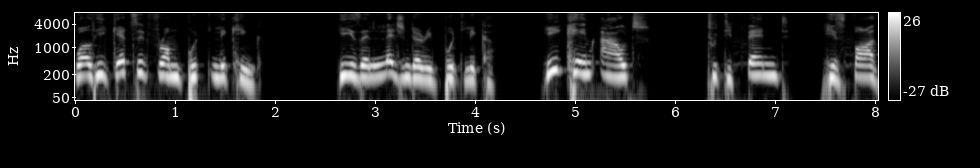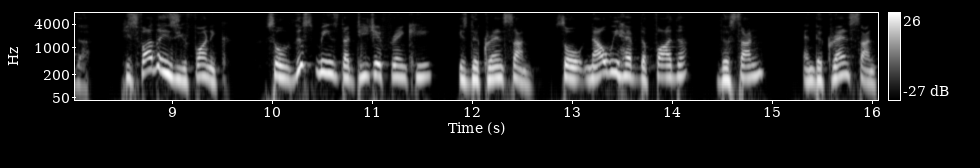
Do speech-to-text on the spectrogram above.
Well, he gets it from bootlicking. He is a legendary bootlicker. He came out to defend his father. His father is Euphonik. So this means that DJ Frankie is the grandson. So now we have the father, the son, and the grandson.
